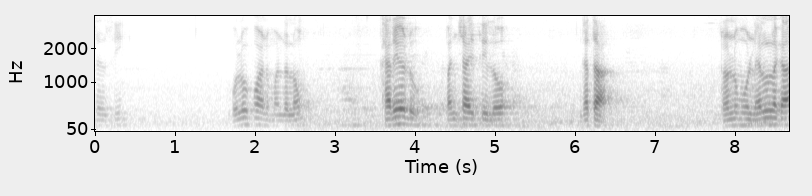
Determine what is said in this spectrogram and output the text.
కాన్స్టిట్యున్సీ ఉలవపాడు మండలం కరేడు పంచాయతీలో గత రెండు మూడు నెలలుగా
